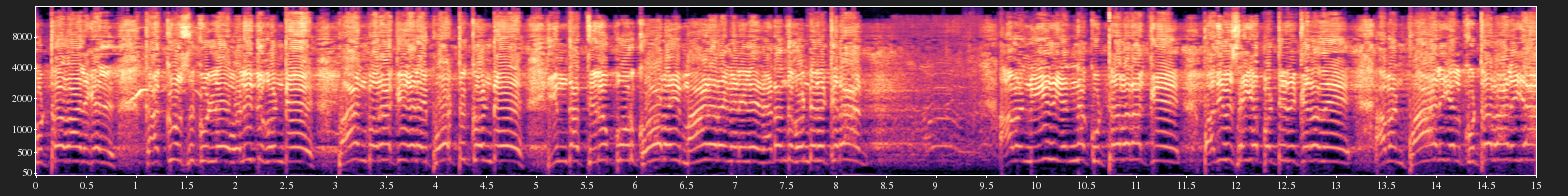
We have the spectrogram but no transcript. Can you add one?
குற்றவாளிகள் கக்கூசுக்குள்ளே ஒளிந்து கொண்டு பான் பராக்குகளை போட்டுக்கொண்டு இந்த திருப்பூர் கோவை மாநகரங்களிலே நடந்து கொண்டிருக்கிறான். அவன் மீது என்ன குற்ற வழக்கு பதிவு செய்யப்பட்டிருக்கிறது? அவன் பாலியல் குற்றவாளியா?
